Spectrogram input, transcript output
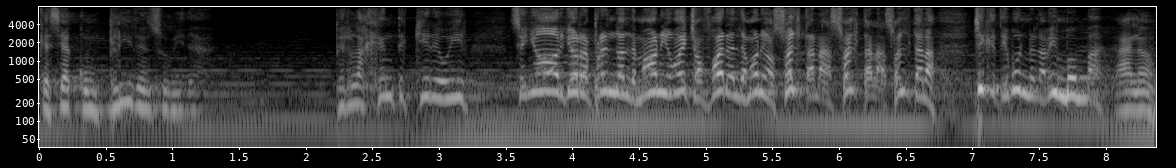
que se ha cumplido en su vida. Pero la gente quiere oír, Señor, yo reprendo al demonio, echo fuera el demonio, suéltala, suéltala, suéltala, chiquitibún, la misma bomba. Ah, no.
